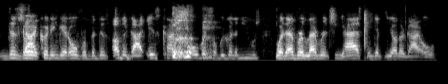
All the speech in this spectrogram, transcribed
this so, guy couldn't get over, but this other guy is kind of over, so we're gonna use whatever leverage he has to get the other guy over.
